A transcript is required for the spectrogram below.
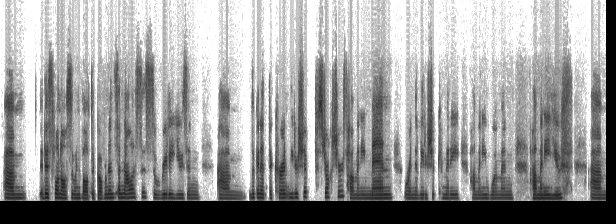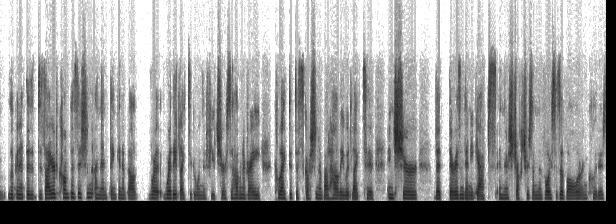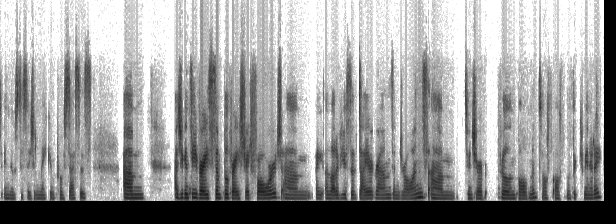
Um, this one also involved a governance analysis, so really using um, looking at the current leadership structures, how many men were in the leadership committee, how many women, how many youth, um, looking at the desired composition and then thinking about where, where they'd like to go in the future. So having a very collective discussion about how they would like to ensure that there isn't any gaps in their structures and the voices of all are included in those decision making processes. Um, as you can see, very simple, very straightforward. Um, a, a, lot of use of diagrams and drawings um, to ensure full involvement of, of, the community.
